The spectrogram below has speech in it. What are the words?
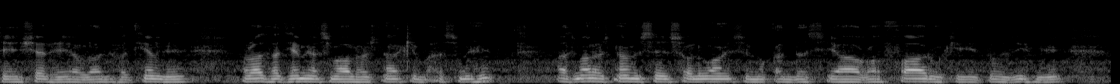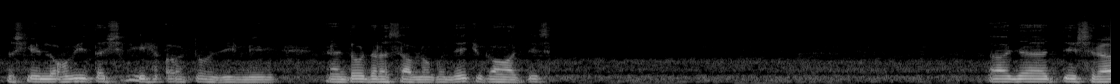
سے شرح اولاد فتح میں اولاد فتح میں اسماع الحسنہ کے بحث میں ہیں. اسماع الحسنہ میں سے سولہواں سے مقدس یا غفار کی توضیح میں اس کی لغوی تشریح اور توضیح میں دو درس آپ لوگوں کو دے چکا ہوں آتیس آج تیسرا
